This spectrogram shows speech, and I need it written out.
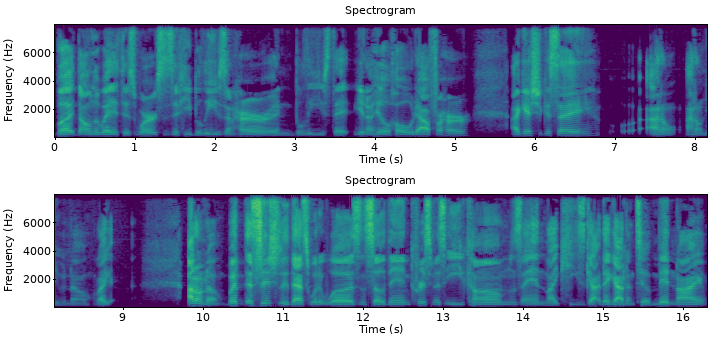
But the only way that this works is if he believes in her and believes that, you know, he'll hold out for her. I guess you could say. I don't I don't even know. Like I don't know, but essentially that's what it was. And so then Christmas Eve comes, and like he's got they got until midnight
